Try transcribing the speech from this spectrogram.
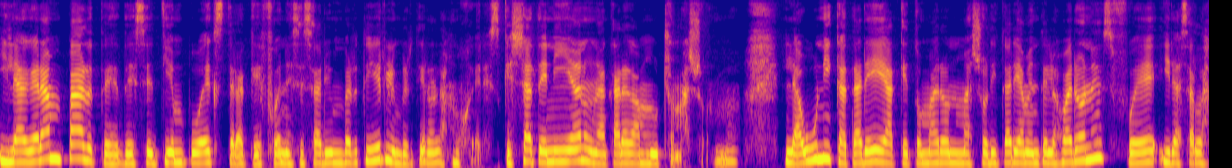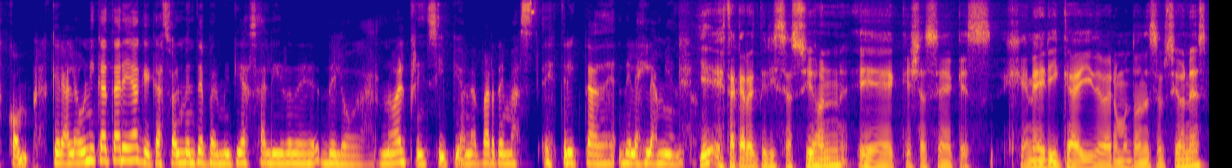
y la gran parte de ese tiempo extra que fue necesario invertir lo invirtieron las mujeres, que ya tenían una carga mucho mayor. La única tarea que tomaron mayoritariamente los varones fue ir a hacer las compras, que era la única tarea que casualmente permitía salir del hogar, ¿no? al principio, en la parte más estricta del aislamiento. Y esta caracterización, eh, que ya sé que es genérica y debe haber un montón de excepciones,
